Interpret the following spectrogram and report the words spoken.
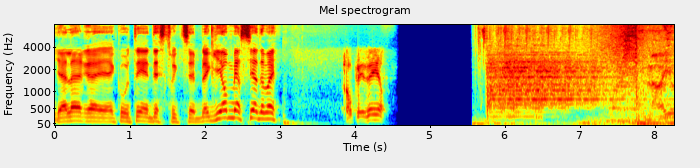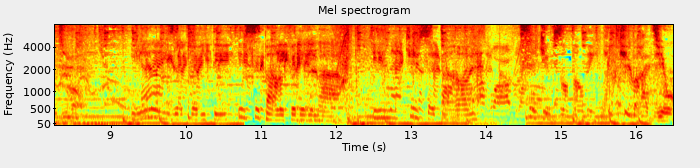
il a l'air euh, un côté indestructible. Guillaume, merci, à demain. Au plaisir. Mario Dumont. Il analyse l'actualité et sépare les faits des rumeurs. Il n'a qu'une seule parole, celle que vous entendez. Cube Radio.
